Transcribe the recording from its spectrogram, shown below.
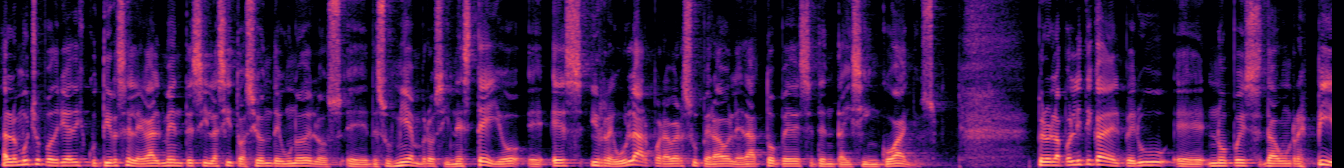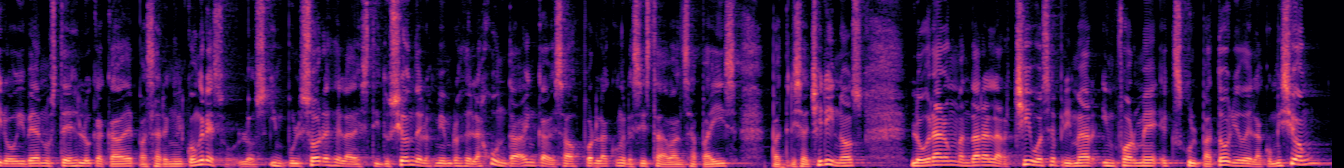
A lo mucho podría discutirse legalmente si la situación de uno de, los, eh, de sus miembros, Inés Tello, es irregular por haber superado la edad tope de 75 años. Pero la política del Perú eh, no pues da un respiro y vean ustedes lo que acaba de pasar en el Congreso. Los impulsores de la destitución de los miembros de la Junta, encabezados por la congresista de Avanza País, Patricia Chirinos, lograron mandar al archivo ese primer informe exculpatorio de la comisión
